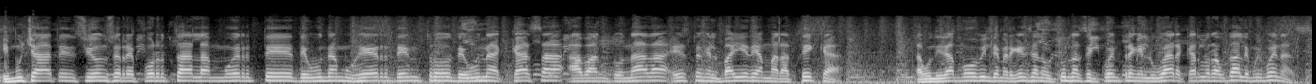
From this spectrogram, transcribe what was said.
Y mucha atención, se reporta la muerte de una mujer dentro de una casa abandonada, esto en el Valle de Amarateca. La unidad móvil de emergencia nocturna se encuentra en el lugar. Carlos Raudales, muy buenas.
